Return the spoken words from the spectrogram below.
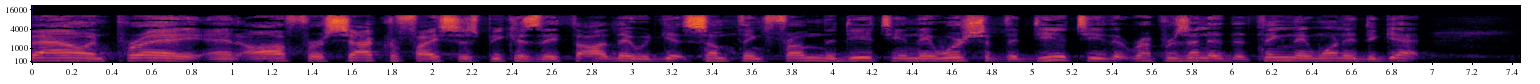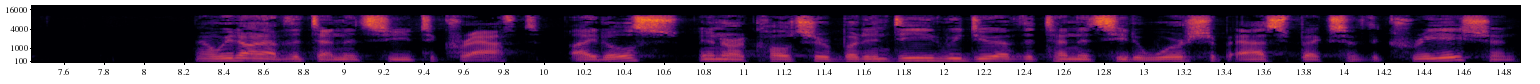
bow and pray and offer sacrifices because they thought they would get something from the deity and they worshiped the deity that represented the thing they wanted to get. Now we don't have the tendency to craft idols in our culture, but indeed we do have the tendency to worship aspects of the creation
